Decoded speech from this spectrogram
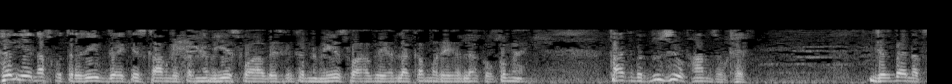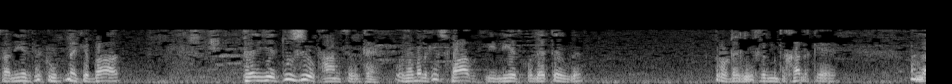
پھر یہ نفس کو ترغیب دے کہ اس کام کے کرنے میں یہ سواب ہے، اس کے کرنے میں یہ سواب ہے، اللہ کا مرے اللہ کا حکم ہے۔ تاکہ پھر دوسری اٹھان سے اٹھے۔ جذبہ نفسانیت کے ٹوٹنے کے بعد پھر یہ دوسری اٹھان سے اٹھے۔ اس عمل کے سواب کی نیت کو لیتے ہوئے اٹھے گی خدمت خلق ہے۔ اللہ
